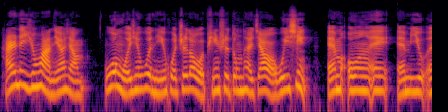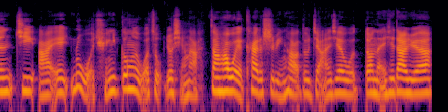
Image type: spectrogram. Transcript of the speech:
还是那句话，你要想问我一些问题或知道我平时动态，加我微信 m o n a m u n g i a 入我群，跟着我走就行了。账号我也开了视频哈，都讲一些我到哪些大学啊，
